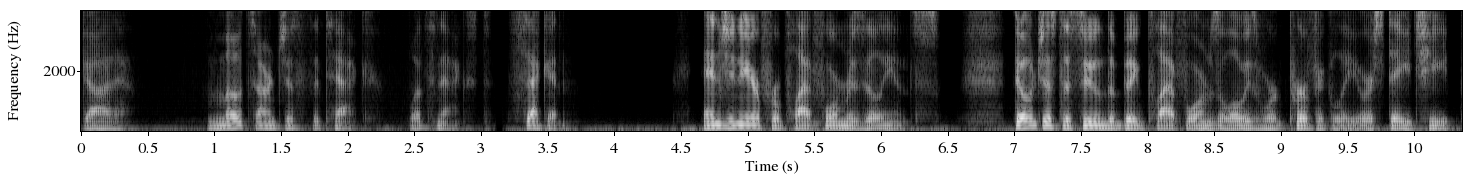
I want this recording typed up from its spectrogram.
Got it. Moats aren't just the tech. What's next? Second, engineer for platform resilience. Don't just assume the big platforms will always work perfectly or stay cheap.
